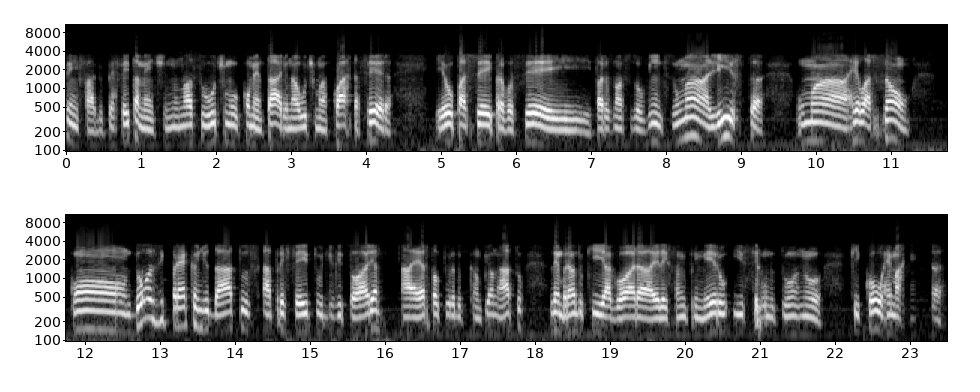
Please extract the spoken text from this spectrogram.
Sim, Fábio, perfeitamente. No nosso último comentário, na última quarta-feira, eu passei para você e para os nossos ouvintes uma lista, uma relação com 12 pré-candidatos a prefeito de Vitória a esta altura do campeonato. Lembrando que agora a eleição em primeiro e segundo turno ficou remarcada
